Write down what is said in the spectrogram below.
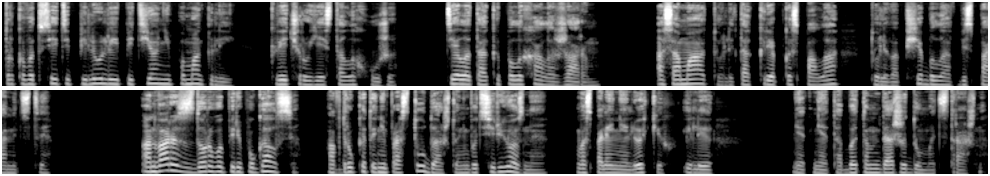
только вот все эти пилюли и питье не помогли. К вечеру ей стало хуже. Тело так и полыхало жаром. А сама то ли так крепко спала, то ли вообще была в беспамятстве. Анварес здорово перепугался. А вдруг это не простуда, а что-нибудь серьезное, Воспаление легких или... Нет-нет, об этом даже думать страшно.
